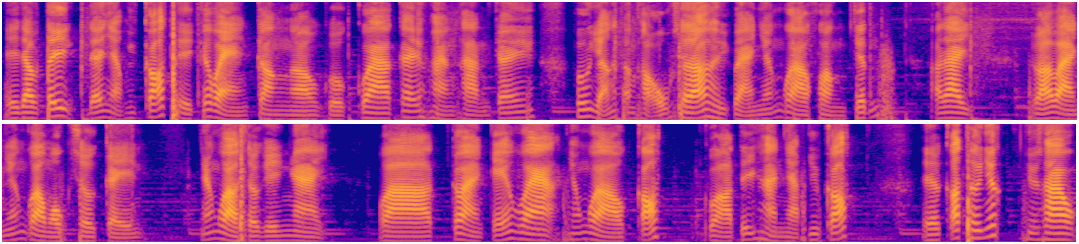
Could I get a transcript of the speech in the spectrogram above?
Thì đầu tiên để nhập kiếm code thì các bạn cần ờ, vượt qua cái hoàn thành cái hướng dẫn tân thủ Sau đó thì các bạn nhấn vào phần chính ở đây. Và các bạn nhấn vào một sự kiện Nhấn vào sự kiện ngày và các bạn kéo qua nhấn vào code và tiến hành nhập chữ code. Thì code thứ nhất như sau.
